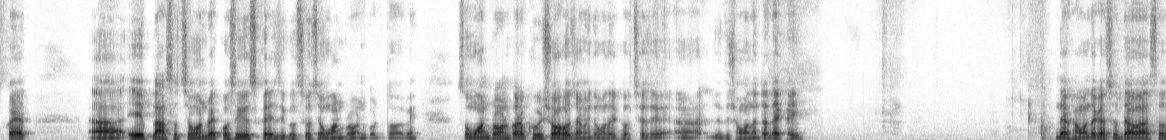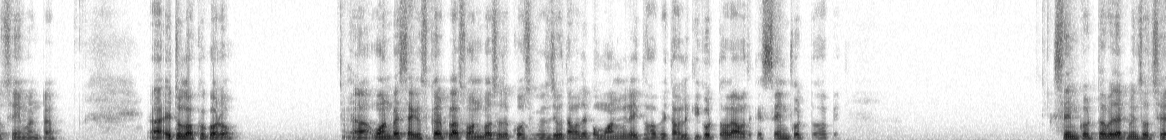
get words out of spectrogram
square A plus হচ্ছে one by cosec square is equals হচ্ছে ওয়ান প্রমাণ করতে হবে। সো ওয়ান প্রমাণ করা খুবই সহজ। আমি তোমাদেরকে হচ্ছে যে যদি সমাধানটা দেখাই। দেখো, আমাদের কাছে দেওয়া আছে হচ্ছে এই মানটা। একটু লক্ষ্য করো। One by sec square plus one by হচ্ছে কোসেক যেহেতু আমাদেরকে ওয়ান মিলাইতে হবে, তাহলে কি করতে হবে? আমাদেরকে সেম করতে হবে। সেম করতে হবে দ্যাট মিনস হচ্ছে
